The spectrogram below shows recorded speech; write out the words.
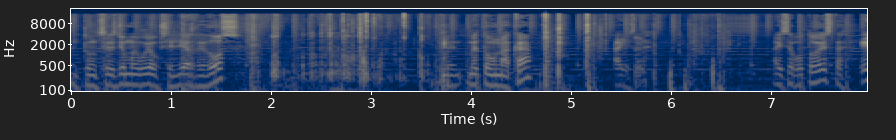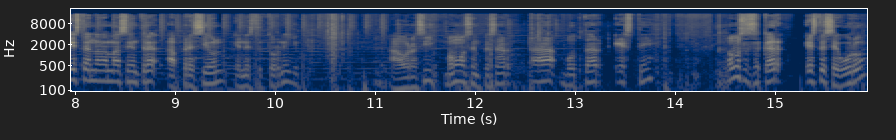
Entonces, yo me voy a auxiliar de dos. Meto una acá. Ahí está. Ahí se botó esta. Esta nada más entra a presión en este tornillo. Ahora sí, vamos a empezar a botar este. Vamos a sacar este seguro.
